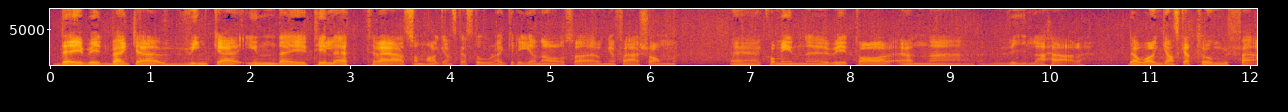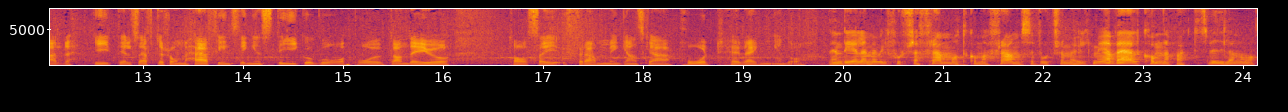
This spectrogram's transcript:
David Benka vinka in dig till ett träd som har ganska stora grenar och så här ungefär som eh, kom in, vi tar en eh, vila här. Det har varit en ganska tung färd hittills eftersom här finns det ingen stig att gå på utan det är ju att ta sig fram i ganska hård terräng då. En del av mig vill fortsätta framåt komma fram så fort som möjligt. Men jag välkomnar faktiskt vilan och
